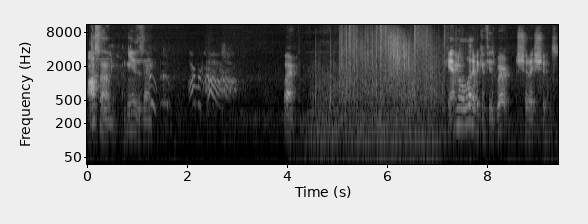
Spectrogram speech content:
Awesome! I can use this thing. Where? Okay, I'm a little bit confused. Where should I shoot?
